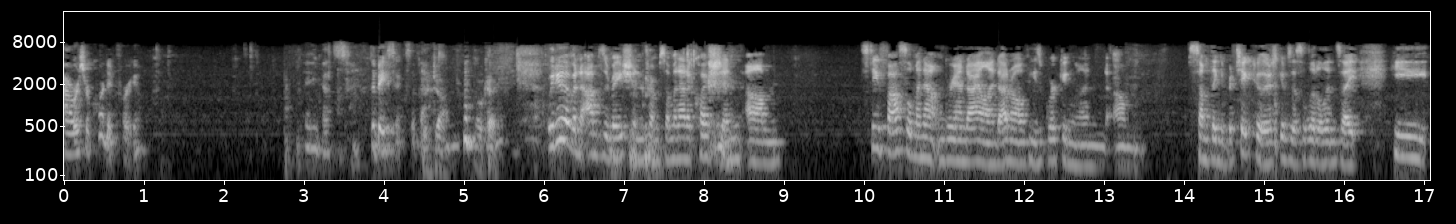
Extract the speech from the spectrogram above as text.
hours recorded for you. I think that's the basics of that. Good job. Okay. We do have an observation from someone, not a question. Um, Steve Fosselman out in Grand Island, I don't know if he's working on um, something in particular, this gives us a little insight. He,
